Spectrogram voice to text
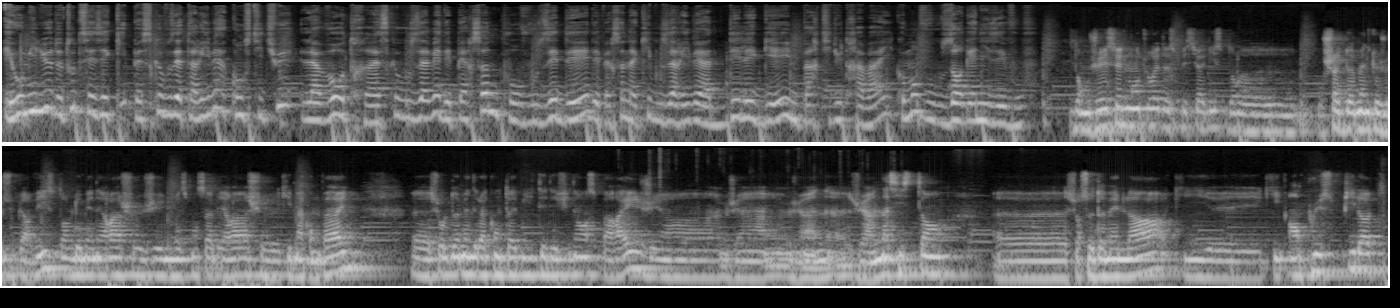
Et au milieu de toutes ces équipes, est-ce que vous êtes arrivé à constituer la vôtre? Est-ce que vous avez des personnes pour vous aider, des personnes à qui vous arrivez à déléguer une partie du travail? Comment vous organisez-vous? Donc j'ai essayé de m'entourer de spécialistes pour chaque domaine que je supervise. Dans le domaine RH, j'ai une responsable RH euh, qui m'accompagne. Euh, sur le domaine de la comptabilité des finances, pareil, j'ai un, assistant euh, sur ce domaine-là qui, qui en plus pilote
